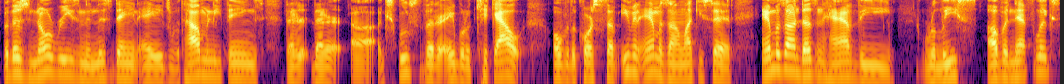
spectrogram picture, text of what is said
but there's no reason in this day and age with how many things that are, that are uh, exclusive that are able to kick out over the course of stuff. Even Amazon, like you said, Amazon doesn't have the release of a Netflix,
